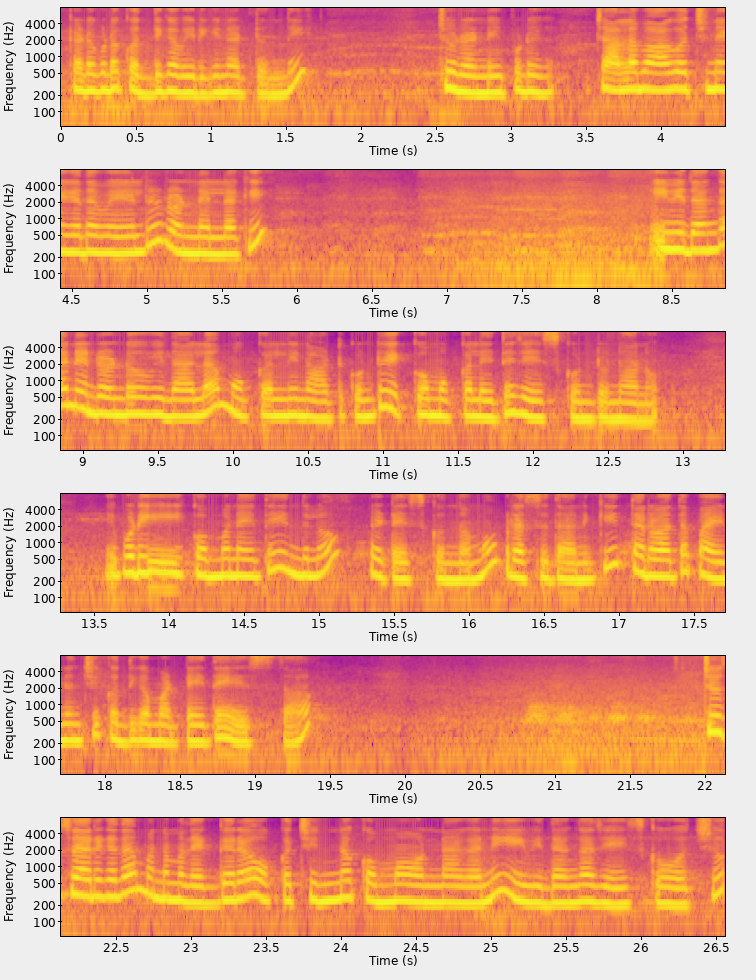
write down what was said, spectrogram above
ఇక్కడ కూడా కొద్దిగా విరిగినట్టుంది. చూడండి ఇప్పుడు చాలా బాగా వచ్చినాయి కదా వేలు రెండు నెలలకి. ఈ విధంగా నేను రెండు విధాల మొక్కల్ని నాటుకుంటూ ఎక్కువ మొక్కలు అయితే చేసుకుంటున్నాను. ఇప్పుడు ఈ కొమ్మనైతే ఇందులో పెట్టేసుకుందాము ప్రస్తుతానికి. తర్వాత పైనుంచి కొద్దిగా మట్టి అయితే వేస్తా. చూసారు కదా మన దగ్గర ఒక చిన్న కొమ్మ ఉన్నా కానీ ఈ విధంగా చేసుకోవచ్చు.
